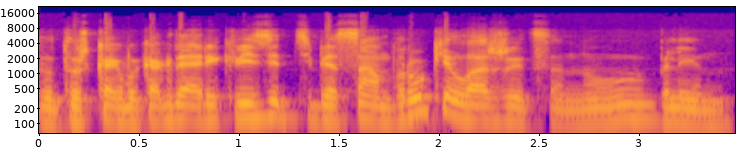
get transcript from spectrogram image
Тут уж как бы, когда реквизит тебе сам в руки ложится, ну, блин.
